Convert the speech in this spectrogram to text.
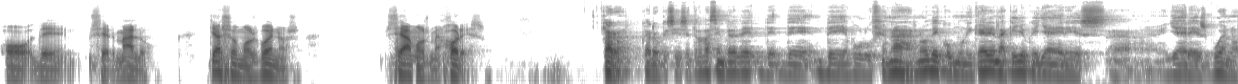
o de ser malo. Ya somos buenos. Seamos mejores. Claro, claro que sí. Se trata siempre de, evolucionar, ¿no? De comunicar en aquello que ya eres, eh, ya eres bueno.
